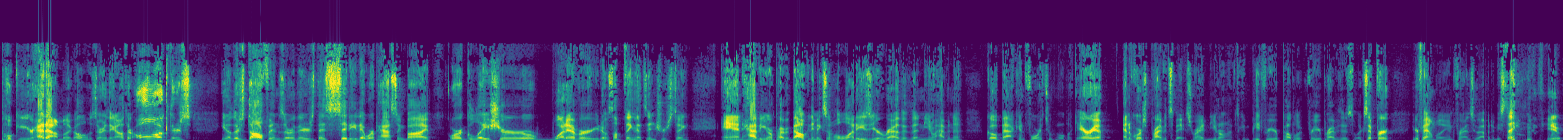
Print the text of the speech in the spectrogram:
poking your head out. I'm like, oh, is there anything out there? Oh, look, there's you know, there's dolphins or there's this city that we're passing by or a glacier or whatever, you know, something that's interesting. And having your own private balcony makes it a whole lot easier rather than, you know, having to go back and forth to a public area. And of course, private space, right? You don't have to compete for your public, for your private space, except for your family and friends who happen to be staying with you.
